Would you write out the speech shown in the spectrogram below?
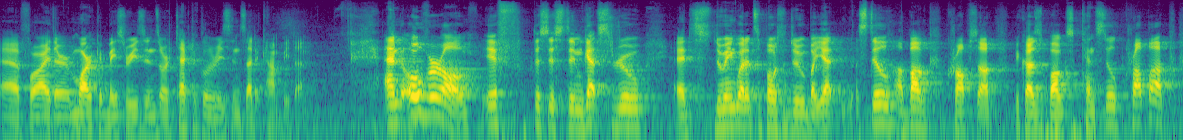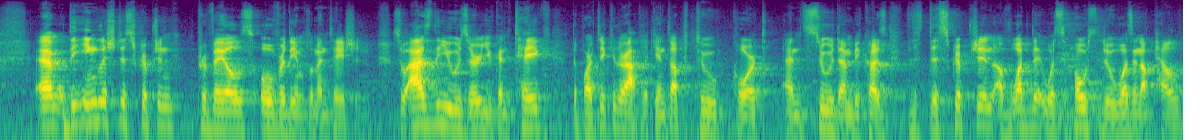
uh, for either market-based reasons or technical reasons that it can't be done. And overall, if the system gets through, it's doing what it's supposed to do, but yet still a bug crops up, because bugs can still crop up, um, the English description prevails over the implementation. So as the user, you can take the particular applicant up to court and sue them because this description of what it was supposed to do wasn't upheld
